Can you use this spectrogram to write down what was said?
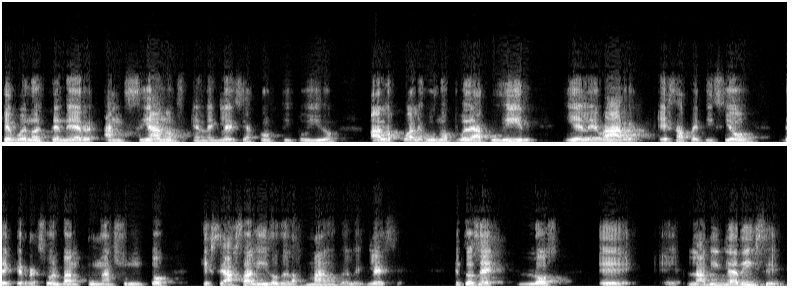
qué bueno es tener ancianos en la iglesia constituidos a los cuales uno puede acudir y elevar esa petición de que resuelvan un asunto que se ha salido de las manos de la iglesia. Entonces, los, eh, eh, la Biblia dice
